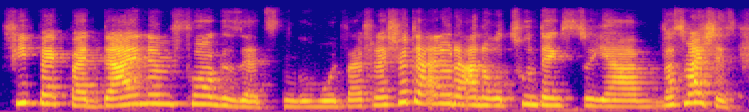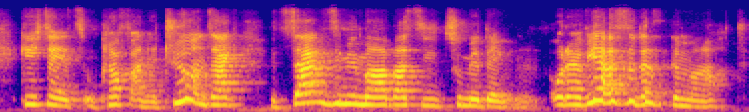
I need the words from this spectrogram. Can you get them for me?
Feedback bei deinem Vorgesetzten geholt? Weil vielleicht hört der eine oder andere zu und denkst du, ja, was mache ich jetzt? Gehe ich da jetzt und klopfe an der Tür und sage, jetzt sagen Sie mir mal, was Sie zu mir denken? Oder wie hast du das gemacht?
